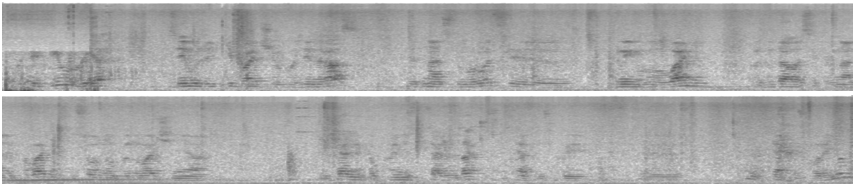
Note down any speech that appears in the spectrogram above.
потерпілого я в своєму житті бачив один раз, у 2015 році, е, в моїм головуванні розглядалося кримінальне провадження стосовно обвинувачення начальника управління соціального захисту е, ну, Снятинського району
